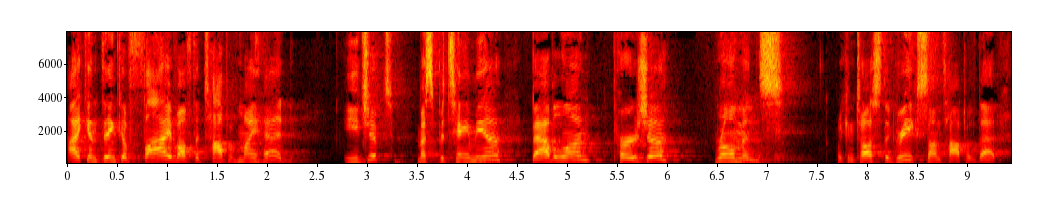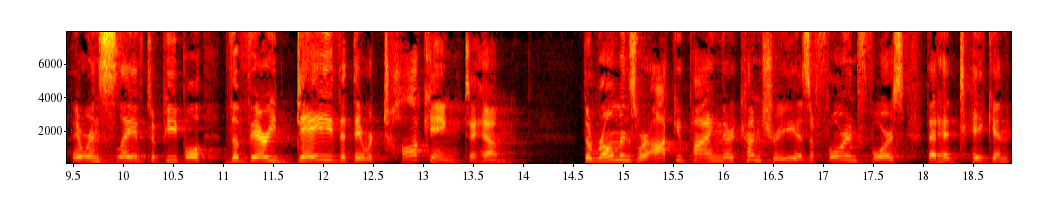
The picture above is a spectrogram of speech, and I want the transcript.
I can think of five off the top of my head Egypt, Mesopotamia, Babylon, Persia, Romans. We can toss the Greeks on top of that. They were enslaved to people the very day that they were talking to him. The Romans were occupying their country as a foreign force that had taken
